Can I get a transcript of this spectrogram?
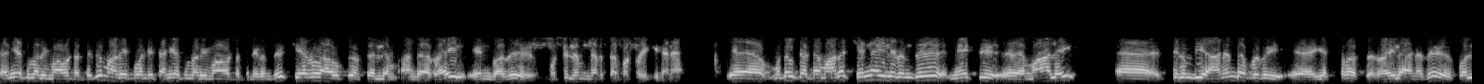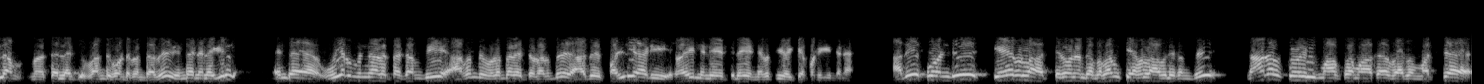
கன்னியாகுமரி மாவட்டத்துக்கும் அதே போன்று கன்னியாகுமரி மாவட்டத்திலிருந்து கேரளாவுக்கு செல்லும் அந்த ரயில் என்பது முற்றிலும் நிறுத்தப்பட்டிருக்கின்றன. முதல் கட்டமாக சென்னையிலிருந்து நேற்று மாலை திரும்பிய அனந்தபுரி எக்ஸ்பிரஸ் ரயிலானது கொல்லம் செல்ல வந்து கொண்டிருந்தது. இந்த நிலையில் இந்த உயர் மின்னழுத்த கம்பி அகந்து விழுந்ததை தொடர்ந்து அது பள்ளியாடி ரயில் நிலையத்திலே நிறுத்தி வைக்கப்படுகின்றன. அதே போன்று கேரளா திருவனந்தபுரம் கேரளாவிலிருந்து நாகர்கோவில் மாற்றமாக வரும் மற்ற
